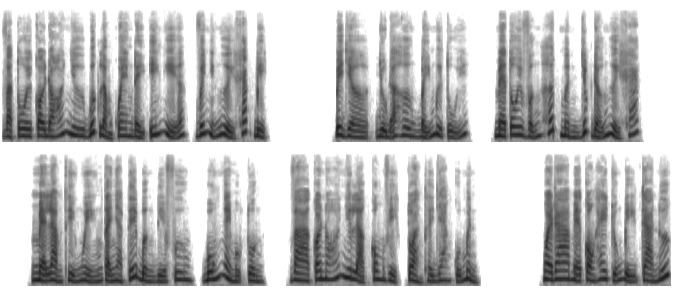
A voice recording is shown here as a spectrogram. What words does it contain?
Và tôi coi đó như bước làm quen đầy ý nghĩa với những người khác biệt. Bây giờ, dù đã hơn 70 tuổi, mẹ tôi vẫn hết mình giúp đỡ người khác. Mẹ làm thiện nguyện tại nhà tế bần địa phương 4 ngày một tuần và coi nó như là công việc toàn thời gian của mình. Ngoài ra mẹ còn hay chuẩn bị trà nước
